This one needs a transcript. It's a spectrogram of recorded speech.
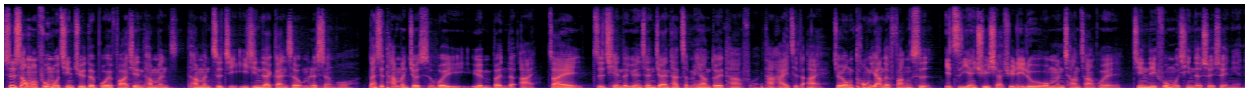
事实上，我们父母亲绝对不会发现他们他们自己已经在干涉我们的生活，但是他们就是会原本的爱，在之前的原生家庭，他怎么样对他他孩子的爱，就用同样的方式。一直延续下去。例如，我们常常会经历父母亲的碎碎念。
